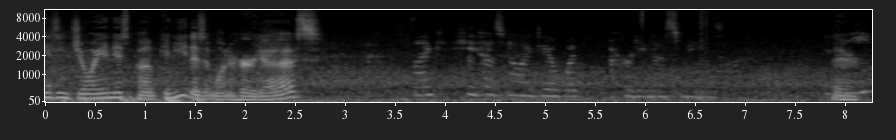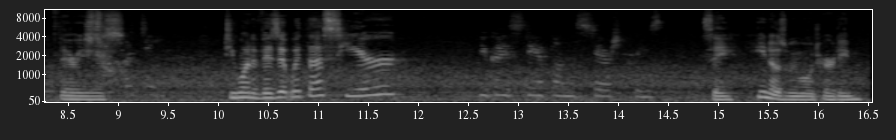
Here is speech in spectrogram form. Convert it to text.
He's enjoying his pumpkin. He doesn't want to hurt us. Like he has no idea what hurting us means. There, there he is. Do you want to visit with us here? You guys stay up on the stairs, please. See, he knows we won't hurt him.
